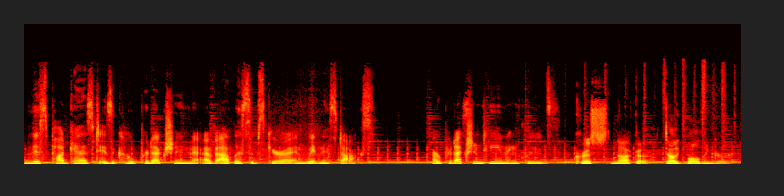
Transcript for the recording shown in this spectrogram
This podcast is a co production of Atlas Obscura and Witness Docs. Our production team includes Chris Naka, Doug Baldinger,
